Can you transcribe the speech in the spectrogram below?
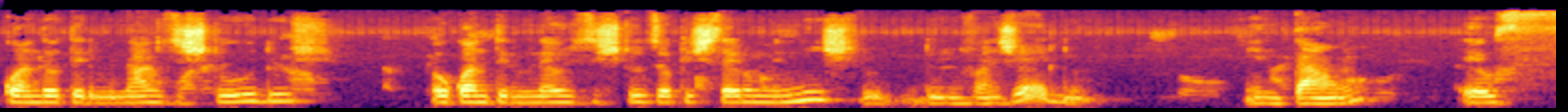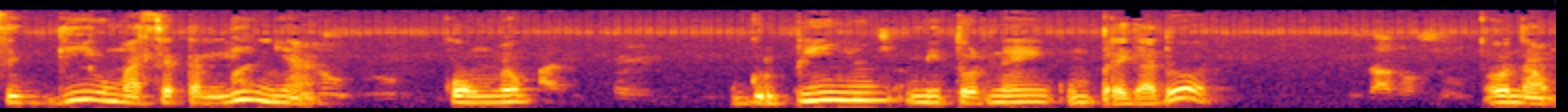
Quando eu terminar os estudos, ou quando terminei os estudos, eu quis ser um ministro do Evangelho. Então, eu segui uma certa linha com o meu grupinho, me tornei um pregador, ou não?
